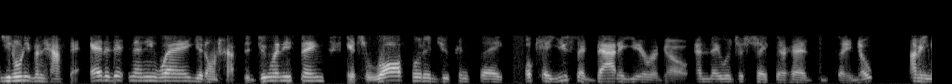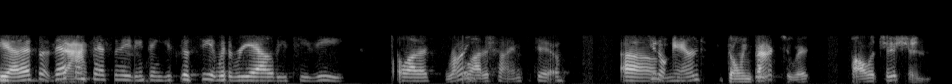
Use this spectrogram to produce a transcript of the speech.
you don't even have to edit it in any way. You don't have to do anything. It's raw footage. You can say okay you said that a year ago and they would just shake their heads and say nope. I mean yeah that's a, that's, that's one fascinating thing. You still see it with reality tv a lot of right. a lot of times too. Um, you know and going back to it politicians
